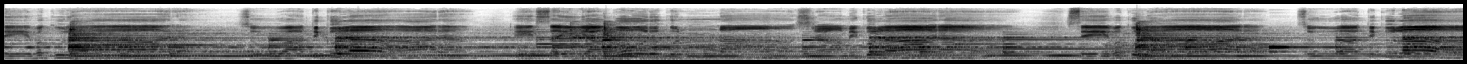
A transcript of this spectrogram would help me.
సేవకులారా సువాతికులారా ఏసయ్య కోరుకున్న శ్రామికులారా సేవకులారా సువాతికులారా.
